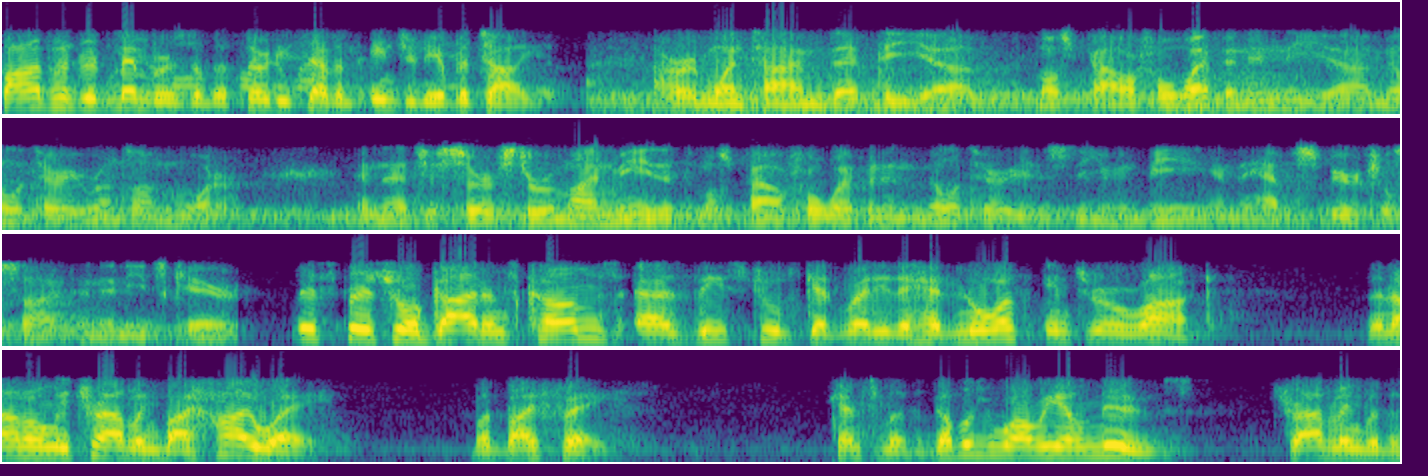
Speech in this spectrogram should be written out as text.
500 members of the 37th Engineer Battalion. I heard one time that the uh, most powerful weapon in the uh, military runs on water. And that just serves to remind me that the most powerful weapon in the military is the human being, and they have a spiritual side, and it needs care. This spiritual guidance comes as these troops get ready to head north into Iraq. They're not only traveling by highway, but by faith. Ken Smith, WRAL News, traveling with the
